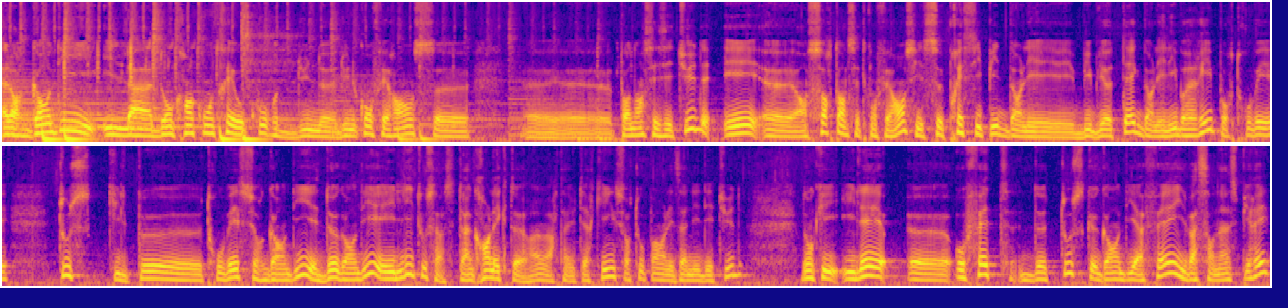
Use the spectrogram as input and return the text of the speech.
Alors Gandhi, il l'a donc rencontré au cours d'une conférence euh, pendant ses études et en sortant de cette conférence, il se précipite dans les bibliothèques, dans les librairies pour trouver tout ce qu'il peut trouver sur Gandhi et de Gandhi, et il lit tout ça. C'est un grand lecteur, hein, Martin Luther King, surtout pendant les années d'études. Donc il, est euh, au fait de tout ce que Gandhi a fait, il va s'en inspirer,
